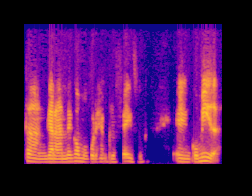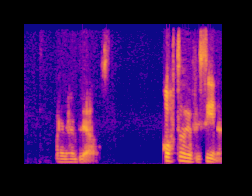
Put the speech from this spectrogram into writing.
tan grande como por ejemplo Facebook, en comida para los empleados, costo de oficina,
